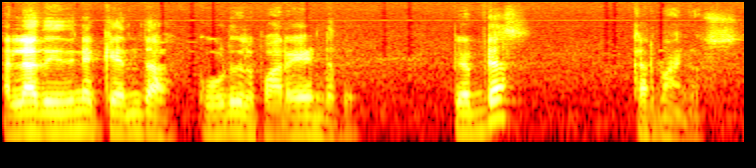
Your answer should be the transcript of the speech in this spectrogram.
അല്ലാതെ ഇതിനൊക്കെ എന്താ കൂടുതൽ പറയേണ്ടത്? വെബ്ഡസ് കർമാനോസ്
